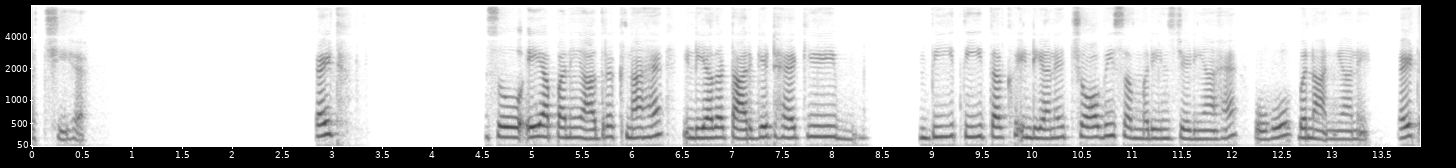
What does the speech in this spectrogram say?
ਅੱਛੀ ਹੈ ਰਾਈਟ ਸੋ ਇਹ ਆਪਾਂ ਨੇ ਯਾਦ ਰੱਖਣਾ ਹੈ ਇੰਡੀਆ ਦਾ ਟਾਰਗੇਟ ਹੈ ਕਿ 20 30 ਤੱਕ ਇੰਡੀਆ ਨੇ 24 ਸਬਮਰੀਨਸ ਜਿਹੜੀਆਂ ਹੈ ਉਹ ਬਣਾਉਣੀਆਂ ਨੇ right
